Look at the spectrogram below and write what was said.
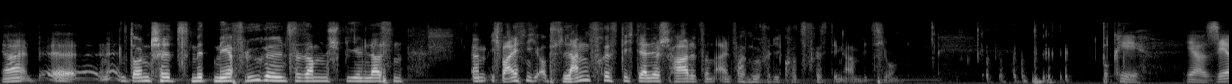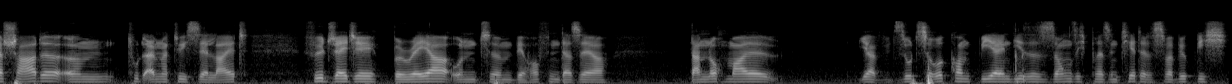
ja, äh, Doncic mit mehr Flügeln zusammenspielen lassen. Ähm, ich weiß nicht, ob es langfristig Dallas schadet, sondern einfach nur für die kurzfristigen Ambitionen. Okay, ja, sehr schade. Ähm, tut einem natürlich sehr leid für JJ Barea und ähm, wir hoffen, dass er dann nochmal ja, so zurückkommt, wie er in dieser Saison sich präsentierte. Das war wirklich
